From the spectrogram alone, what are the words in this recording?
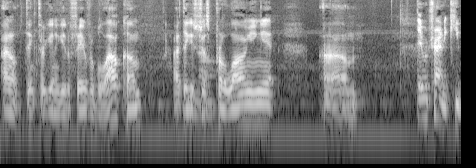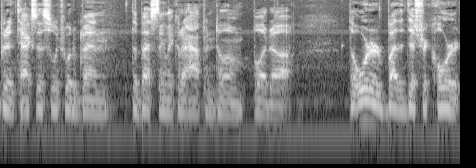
I don't think they're going to get a favorable outcome. I think it's just prolonging it. They were trying to keep it in Texas, which would have been the best thing that could have happened to them. But uh, the order by the district court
